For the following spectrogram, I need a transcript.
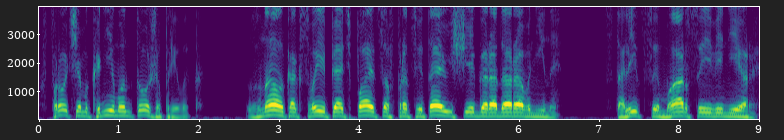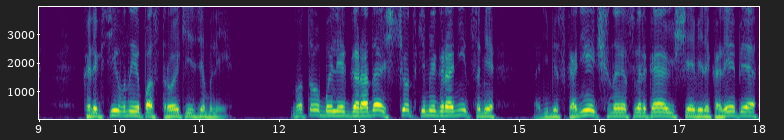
Впрочем, к ним он тоже привык. Знал, как свои пять пальцев процветающие города равнины, столицы Марса и Венеры, коллективные постройки Земли. Но то были города с четкими границами, а не бесконечное сверкающее великолепие,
